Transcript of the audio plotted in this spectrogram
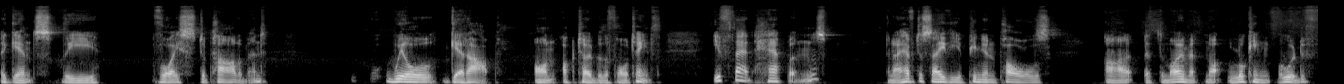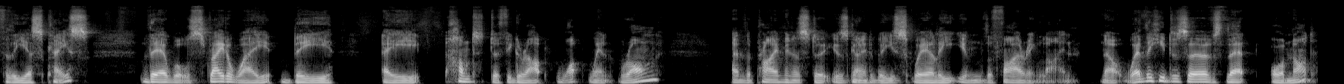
against the voice to Parliament will get up on October the 14th. If that happens, and I have to say the opinion polls are at the moment not looking good for the yes case, there will straight away be a hunt to figure out what went wrong, and the Prime Minister is going to be squarely in the firing line. Now, whether he deserves that or not,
